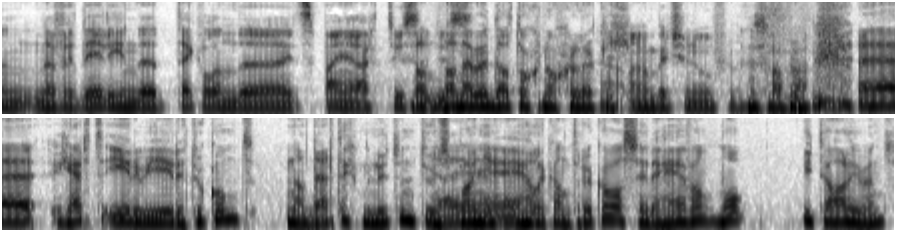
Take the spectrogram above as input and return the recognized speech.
een, een verdedigende, tackelende Spanjaard tussen. Dan, dus dan hebben we dat toch nog gelukkig. ja, nog een beetje oefenen. Eh, Gert, eer wie ere toekomt, na 30 minuten, toen Ja, Spanje ja. eigenlijk aan het drukken was, zei hij van, "Mo, Italië wint.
